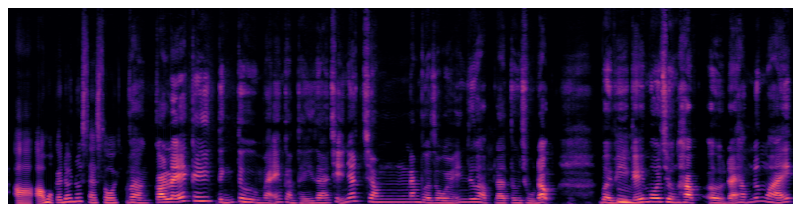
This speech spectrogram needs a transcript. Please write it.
uh, ở một cái đất nước xa xôi? Vâng có lẽ cái tính từ mà em cảm thấy giá trị nhất trong năm vừa rồi em du học là từ chủ động bởi vì ừ. cái môi trường học ở đại học nước ngoài ấy,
